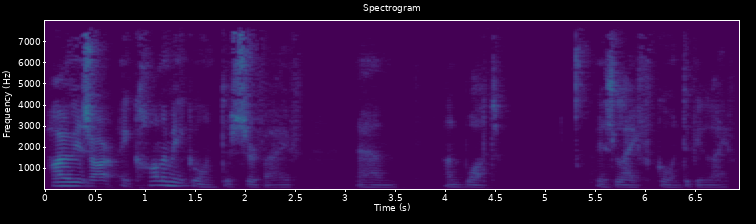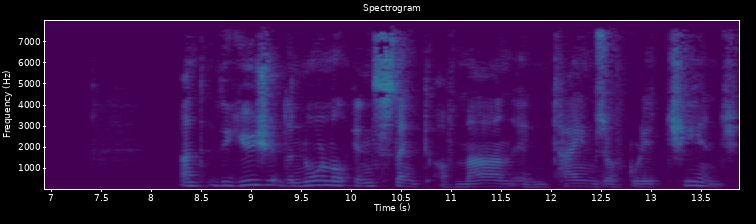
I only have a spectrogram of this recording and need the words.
How is our economy going to survive? Um, and what is life going to be like? And the usual, the normal instinct of man in times of great change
